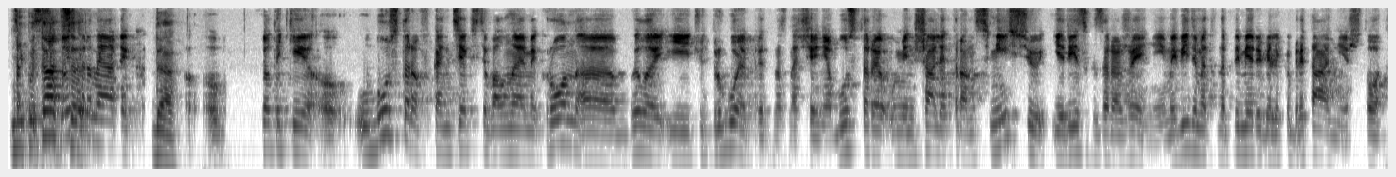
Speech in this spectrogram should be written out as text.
Не пытаться... С одной стороны, Алик, да все-таки э, у бустеров в контексте волны омикрон э, было и чуть другое предназначение. Бустеры уменьшали трансмиссию и риск заражения. И мы видим это на примере Великобритании, что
